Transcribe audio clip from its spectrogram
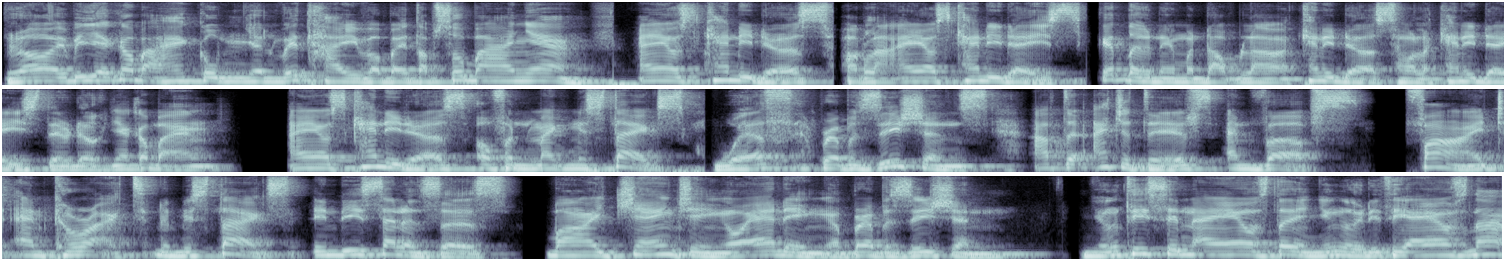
Rồi, bây giờ các bạn hãy cùng nhìn với thầy vào bài tập số 3 nha. IELTS candidates hoặc là IELTS candidates. Cái từ này mình đọc là candidates hoặc là candidates đều được nha các bạn. IELTS candidates often make mistakes with prepositions after adjectives and verbs. Find and correct the mistakes in these sentences by changing or adding a preposition. Những thí sinh IELTS, tức là những người đi thi IELTS đó,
